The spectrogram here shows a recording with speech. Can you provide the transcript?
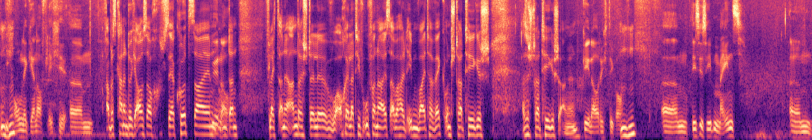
Ich angle gern auf Fläche. Ähm, Aber es kann dann durchaus auch sehr kurz sein Genau. und dann vielleicht an eine andere Stelle, wo auch relativ ufernah ist, aber halt eben weiter weg und strategisch, also strategisch angeln. Genau, richtig. auch. Ähm, das ist eben meins. Ähm,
